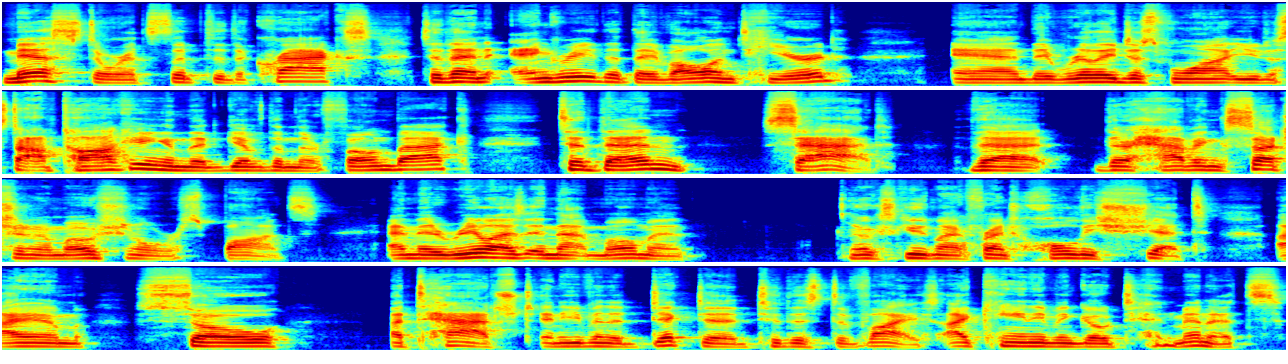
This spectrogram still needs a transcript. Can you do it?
missed or it slipped through the cracks to then angry that they volunteered and they really just want you to stop talking and then give them their phone back to then sad that they're having such an emotional response and they realize in that moment oh, excuse my french holy shit i am so attached and even addicted to this device i can't even go 10 minutes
